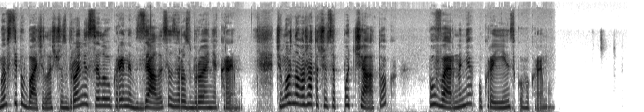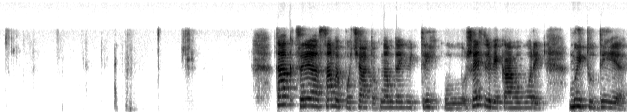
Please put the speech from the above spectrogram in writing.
Ми всі побачили, що Збройні сили України взялися за роззброєння Криму. Чи можна вважати, що це початок повернення українського Криму? Так, це саме початок. Нам дають трійку жезлів, яка говорить, ми туди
